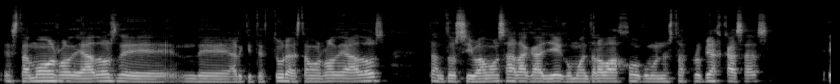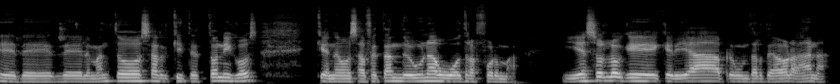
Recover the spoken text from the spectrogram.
estamos rodeados de, de, arquitectura, estamos rodeados tanto si vamos a la calle como al trabajo como en nuestras propias casas eh, de, elementos arquitectónicos que nos afectan de una u otra forma. Y eso es lo que quería preguntarte ahora, Ana.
